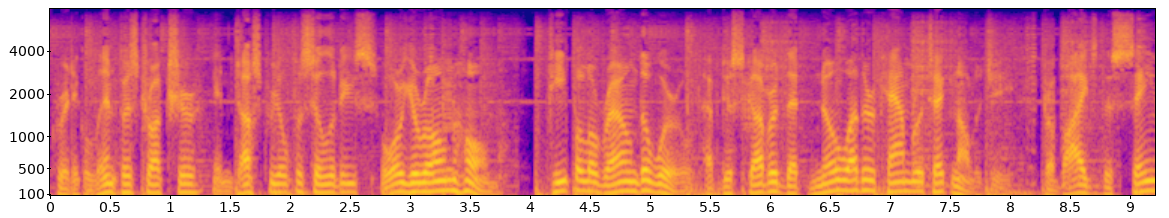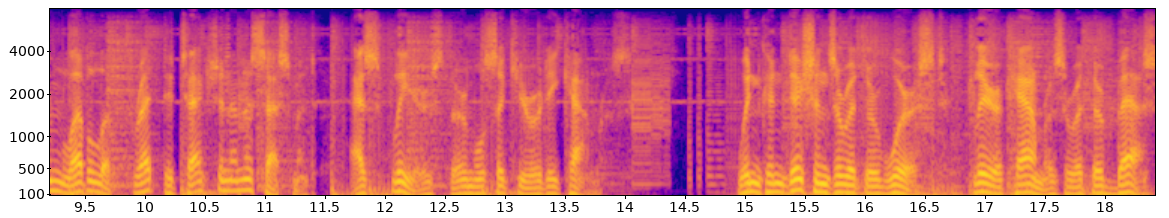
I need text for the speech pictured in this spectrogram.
critical infrastructure, industrial facilities, or your own home, people around the world have discovered that no other camera technology provides the same level of threat detection and assessment as FLIR's thermal security cameras. When conditions are at their worst, FLIR cameras are at their best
